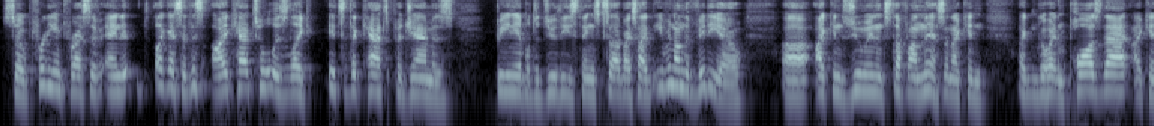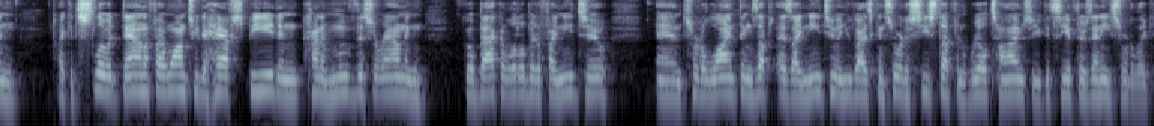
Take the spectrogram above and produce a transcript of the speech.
So pretty impressive. And it, like I said, this ICAT tool is like, it's the cat's pajamas being able to do these things side by side. Even on the video, uh, I can zoom in and stuff on this and I can, I can go ahead and pause that. I can I could slow it down if I want to to half speed and kind of move this around and go back a little bit if I need to and sort of line things up as I need to. And you guys can sort of see stuff in real time. So you can see if there's any sort of like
